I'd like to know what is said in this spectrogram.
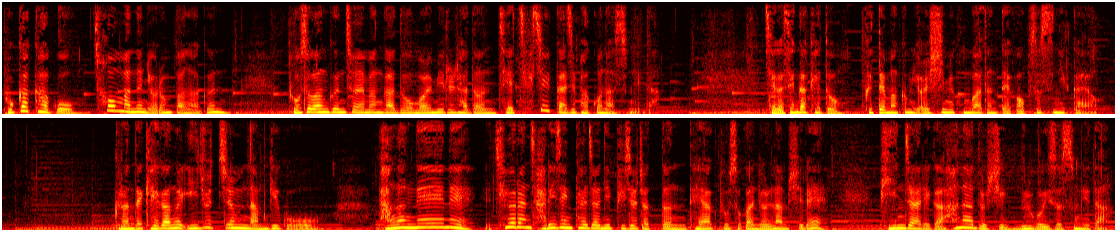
복학하고 처음 맞는 여름방학은 도서관 근처에만 가도 멀미를 하던 제 체질까지 바꿔놨습니다. 제가 생각해도 그때만큼 열심히 공부하던 때가 없었으니까요. 그런데 개강을 2주쯤 남기고 방학 내내 치열한 자리쟁탈전이 빚어졌던 대학 도서관 열람실에 빈 자리가 하나둘씩 늘고 있었습니다.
